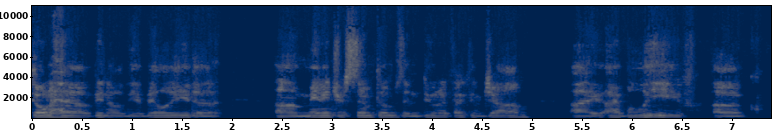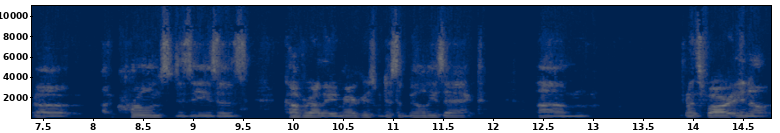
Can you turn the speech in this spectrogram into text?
don't have, you know, the ability to um, manage your symptoms and do an effective job, I, I believe uh, uh, Crohn's disease is covered under the Americans with Disabilities Act. Um, as far you know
